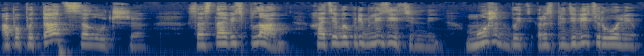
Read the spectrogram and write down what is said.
а попытаться лучше составить план, хотя бы приблизительный, может быть, распределить роли,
